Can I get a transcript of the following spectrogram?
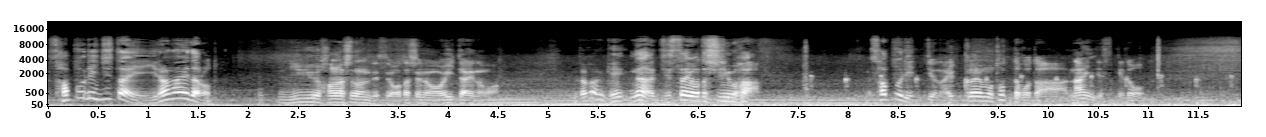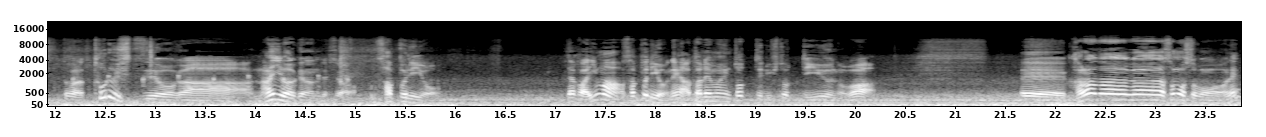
サプリ自体いらないだろう、という話なんですよ、私の言いたいのは。だからげ、な、実際私は、サプリっていうのは一回も取ったことはないんですけど、だから取る必要がないわけなんですよ。サプリを。だから今、サプリをね、当たり前に取ってる人っていうのは、えー、体がそもそもね、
